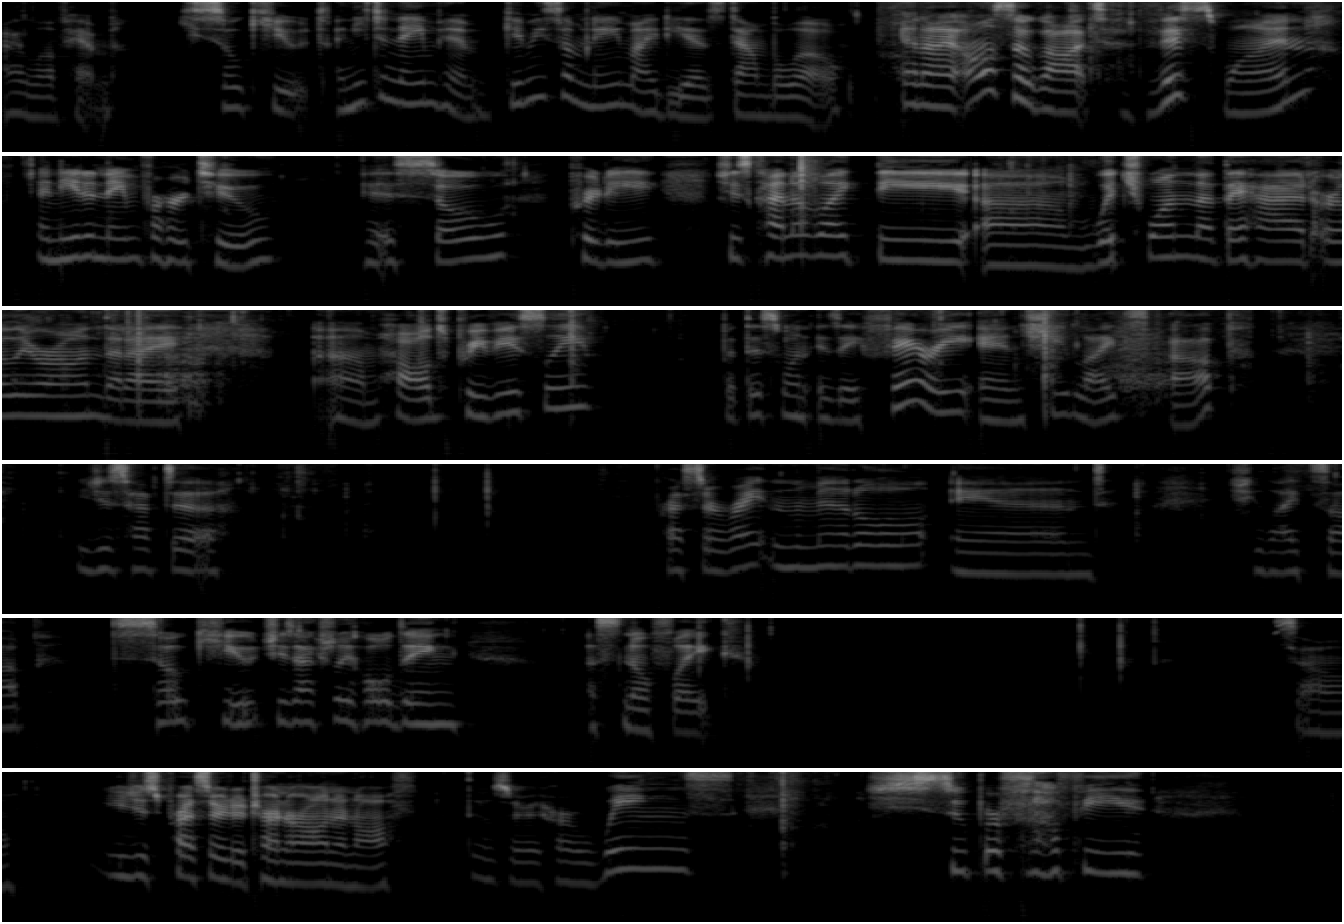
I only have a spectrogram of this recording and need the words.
I love him. He's so cute. I need to name him. Give me some name ideas down below. And I also got this one. I need a name for her too. It is so pretty. She's kind of like the um, witch one that they had earlier on that I um, hauled previously. But this one is a fairy and she lights up. You just have to press her right in the middle and she lights up. It's so cute. She's actually holding a snowflake. So you just press her to turn her on and off. Those are her wings. super fluffy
